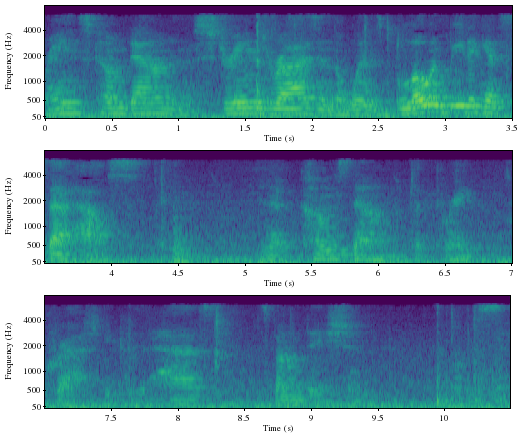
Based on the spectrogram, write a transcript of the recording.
Rains come down and the streams rise and the winds blow and beat against that house. And it comes down with a great crash because it has its foundation on the sand.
